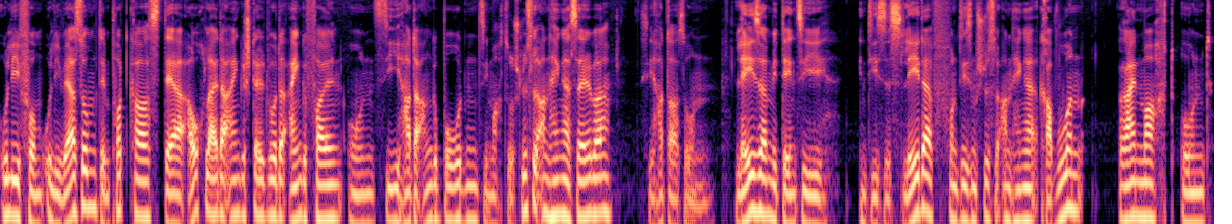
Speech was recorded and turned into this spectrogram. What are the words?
Uli vom Universum, dem Podcast, der auch leider eingestellt wurde, eingefallen. Und sie hatte angeboten, sie macht so Schlüsselanhänger selber. Sie hat da so einen Laser, mit dem sie in dieses Leder von diesem Schlüsselanhänger Gravuren reinmacht. Und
